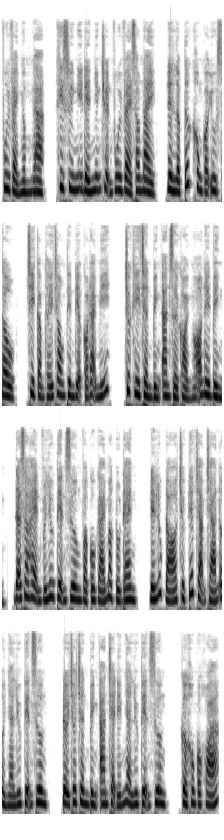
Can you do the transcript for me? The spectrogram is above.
vui vẻ ngâm nga. Khi suy nghĩ đến những chuyện vui vẻ sau này, liền lập tức không có ưu sầu, chỉ cảm thấy trong thiên địa có đại mỹ. Trước khi Trần Bình An rời khỏi ngõ Nê Bình, đã giao hẹn với Lưu Tiện Dương và cô gái mặc đồ đen, đến lúc đó trực tiếp chạm trán ở nhà Lưu Tiện Dương, đợi cho Trần Bình An chạy đến nhà Lưu Tiện Dương, cửa không có khóa,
